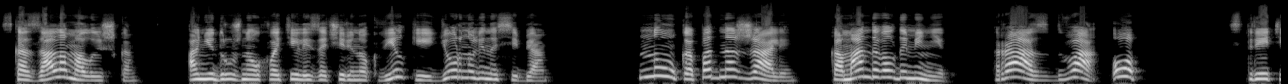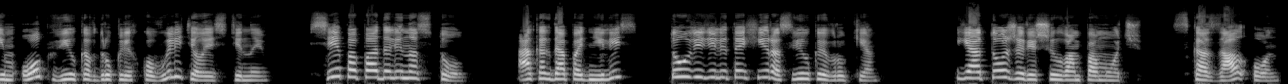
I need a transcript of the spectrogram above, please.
сказала малышка. Они дружно ухватились за черенок вилки и дернули на себя. «Ну-ка, поднажали!» – командовал Доминик. «Раз, два, оп!» С третьим оп вилка вдруг легко вылетела из стены. Все попадали на стол, а когда поднялись, то увидели Тахира с вилкой в руке. «Я тоже решил вам помочь», – сказал он.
